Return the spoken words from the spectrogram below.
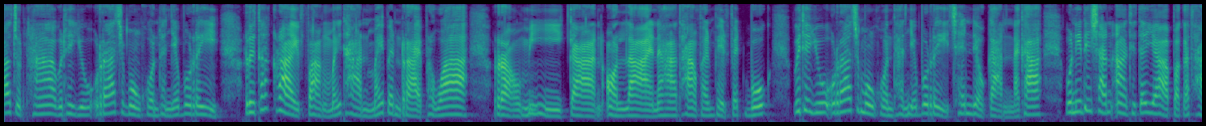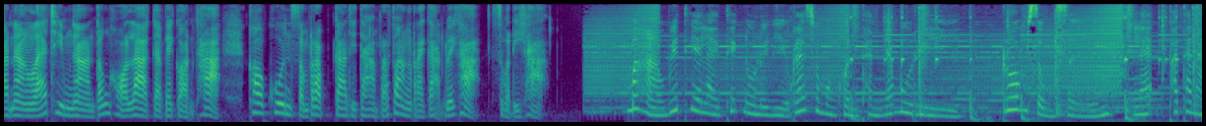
89.5 วิทยุราชมงคลธัญบุรี หรือถ้าใครฟังไม่ทันไม่เป็นไรเพราะว่าเรามีการออนไลน์นะคะ ทางแฟนเพจ Facebook วิทยุราชมงคลธัญบุรีเช่นเดียวกันนะคะ วันนี้ดิฉันอาทิตยาปกทานังและทีมงานต้องขอลากันไปก่อนค่ะ ขอบคุณสำหรับการติดตามรับฟังรายการด้วยค่ะ สวัสดีค่ะ มหาวิทยาลัยเทคโนโลยีราชมงคลธัญบุรี ร่วมส่งเสริม และพัฒนา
